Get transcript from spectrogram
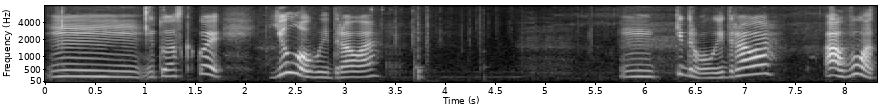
М -м -м, это у нас какое? Еловые дрова. М -м, кедровые дрова. А, вот.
